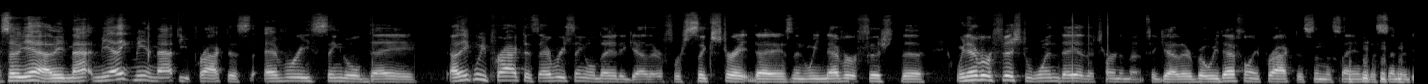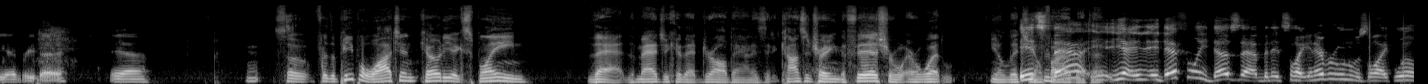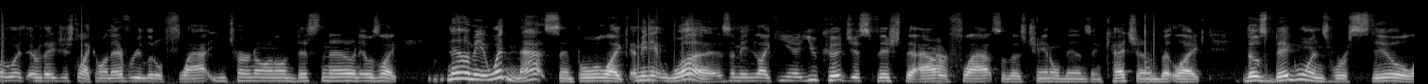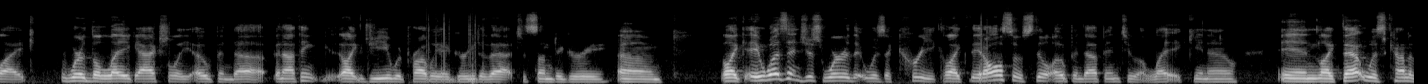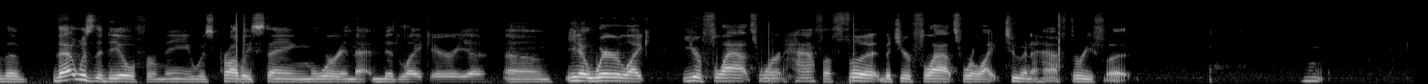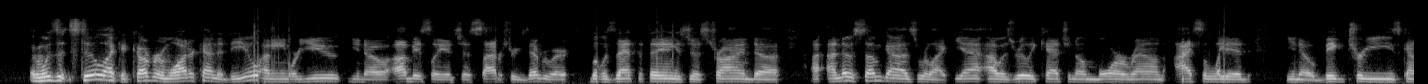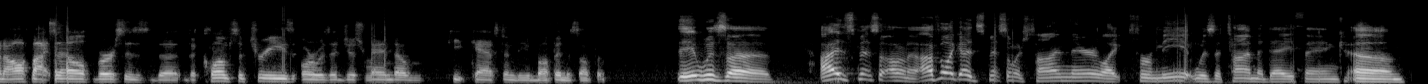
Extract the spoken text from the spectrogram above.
so yeah i mean Matt, me i think me and matthew practice every single day i think we practice every single day together for six straight days and we never fished the we never fished one day of the tournament together, but we definitely practice in the same vicinity every day. Yeah. So for the people watching, Cody, explain that the magic of that drawdown. Is it concentrating the fish, or or what? You know, you It's on fire that, that? yeah, it, it definitely does that, but it's like, and everyone was like, well, what, are they just like on every little flat you turn on on Bistineau? And it was like, no, I mean, it wasn't that simple. Like, I mean, it was. I mean, like, you know, you could just fish the hour flats of those channel bends and catch them, but like those big ones were still like where the lake actually opened up. And I think like G would probably agree to that to some degree. Um, like it wasn't just where that was a creek like it also still opened up into a lake you know? And like that was kind of the that was the deal for me was probably staying more in that mid lake area. Um, you know where like your flats weren't half a foot but your flats were like two and a half three foot. And was it still like a cover and water kind of deal? I mean, were you, you know, obviously it's just cypress trees everywhere, but was that the thing is just trying to, I, I know some guys were like, yeah, I was really catching them more around isolated, you know, big trees kind of off by itself versus the, the clumps of trees, or was it just random keep casting Do you bump into something? it was uh I had spent so I don't know. I feel like I had spent so much time there. Like for me, it was a time of day thing. Um,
